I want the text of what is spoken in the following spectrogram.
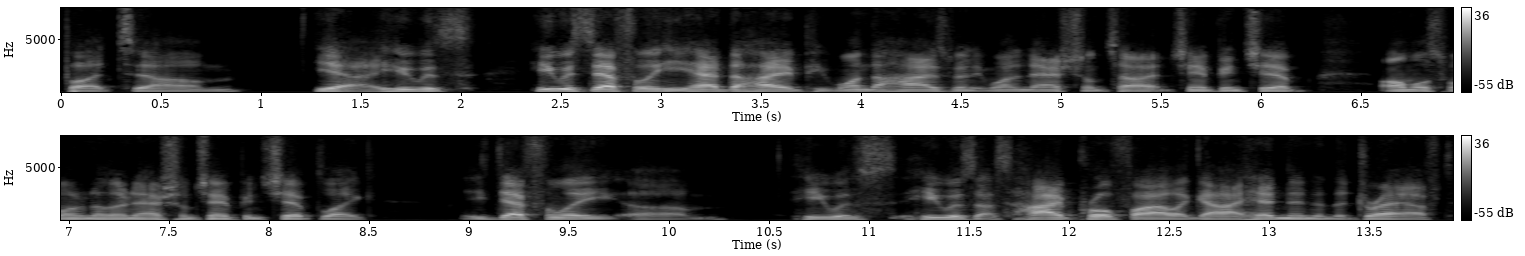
but um, yeah, he was he was definitely he had the hype. He won the Heisman. He won the national t- championship. Almost won another national championship. Like he definitely um, he was he was as high profile a guy heading into the draft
